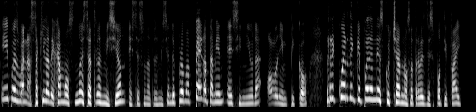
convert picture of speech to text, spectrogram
Y pues bueno, hasta aquí la dejamos nuestra transmisión. Esta es una transmisión de prueba, pero también es Inura Olímpico. Recuerden que pueden escucharnos a través de Spotify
